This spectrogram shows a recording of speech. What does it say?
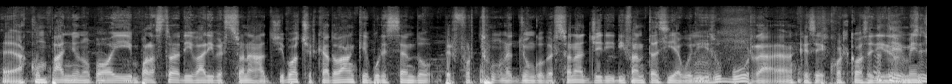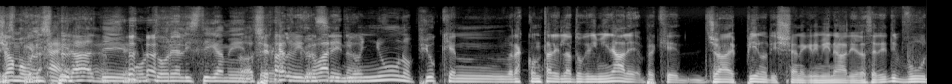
eh, accompagnano poi un po' la storia dei vari personaggi. Poi ho cercato anche, pur essendo per fortuna aggiungo personaggi di, di fantasia, quelli di Suburra, anche se qualcosa di Sì, realmente diciamo ispira- ispirati Eh, molto realisticamente. Ho cercato di trovare di ognuno più che mm, raccontare il lato criminale, perché già è pieno di scene criminali la serie TV.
